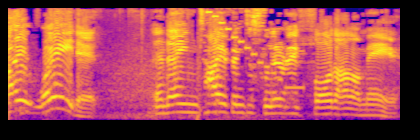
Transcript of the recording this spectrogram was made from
I waited, and the entire thing just literally fall down on me.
